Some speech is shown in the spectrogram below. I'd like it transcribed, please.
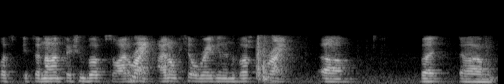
let's. It's a nonfiction book, so I don't Right. I don't kill Reagan in the book. Right. Um, but um,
